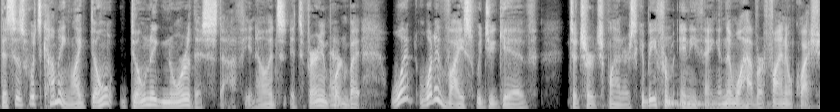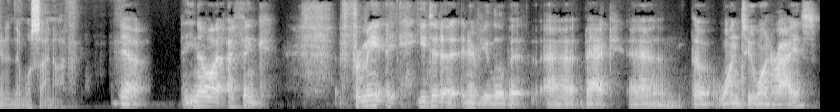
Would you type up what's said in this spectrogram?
this is what's coming. Like, don't don't ignore this stuff. You know, it's it's very important. But what what advice would you give? To church planters. It could be from anything. And then we'll have our final question and then we'll sign off. Yeah, you know what? I think for me, you did an interview a little bit uh, back, um, the one two one rise.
